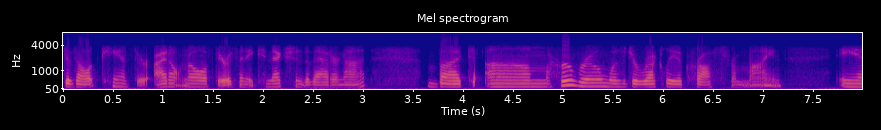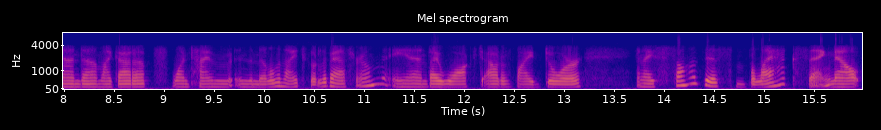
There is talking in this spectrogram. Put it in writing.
developed cancer. I don't know if there was any connection to that or not, but um, her room was directly across from mine. And um, I got up one time in the middle of the night to go to the bathroom, and I walked out of my door, and I saw this black thing. Now,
